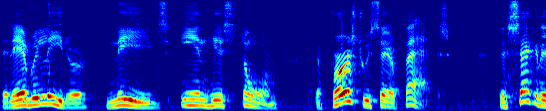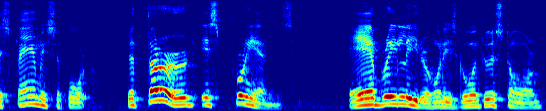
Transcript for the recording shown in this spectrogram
that every leader needs in his storm. The first we say are facts. The second is family support. The third is friends. Every leader, when he's going through a storm,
